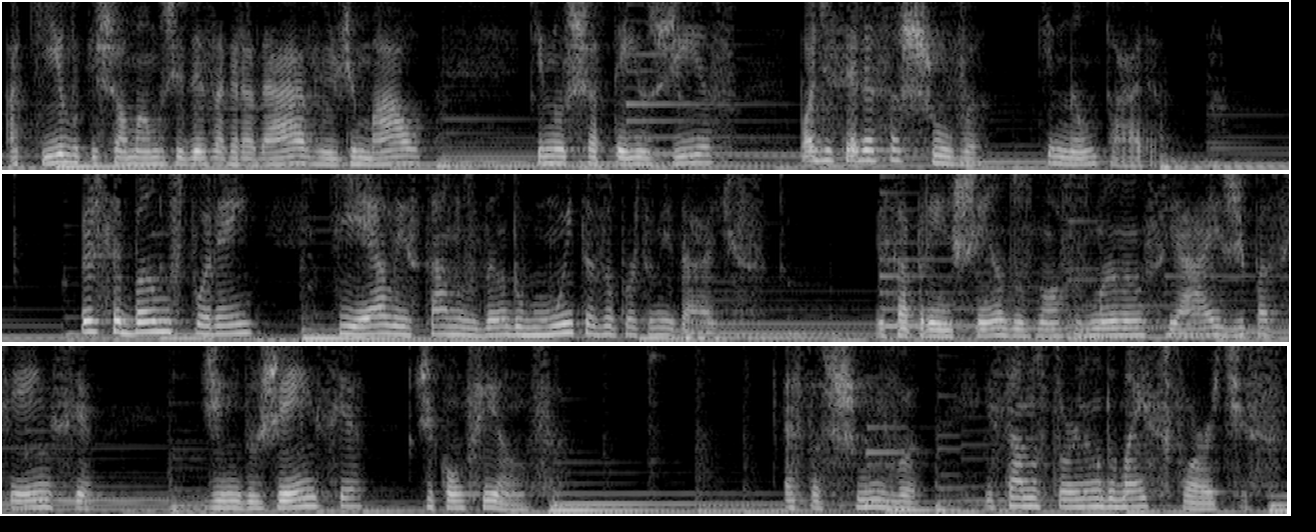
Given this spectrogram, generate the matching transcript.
Aquilo que chamamos de desagradável, de mal, que nos chateia os dias, pode ser essa chuva que não para. Percebamos, porém, que ela está nos dando muitas oportunidades. Está preenchendo os nossos mananciais de paciência, de indulgência, de confiança. Esta chuva está nos tornando mais fortes,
